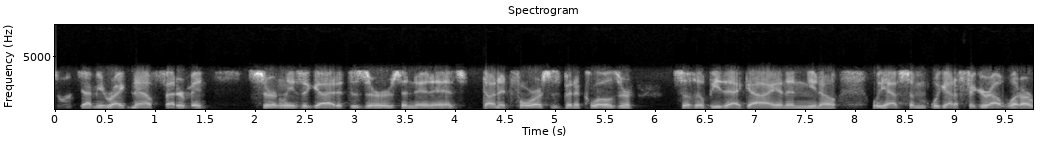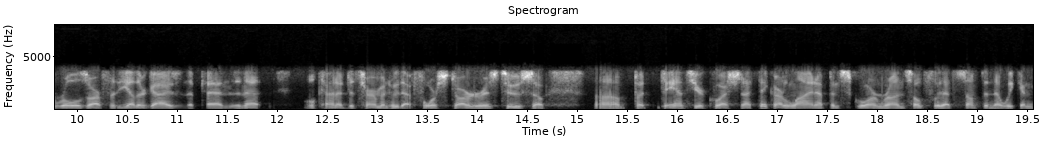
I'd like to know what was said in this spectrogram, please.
short guy. I mean, right now, Federman certainly is a guy that deserves and, and has done it for us, has been a closer. So he'll be that guy, and then you know we have some. We got to figure out what our roles are for the other guys in the pens, and that will kind of determine who that fourth starter is too. So, uh, but to answer your question, I think our lineup and scoring runs. Hopefully, that's something that we can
